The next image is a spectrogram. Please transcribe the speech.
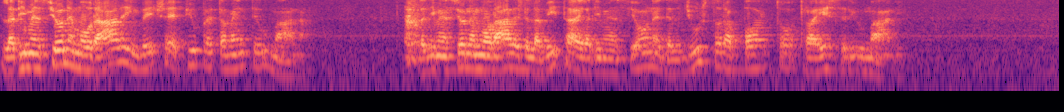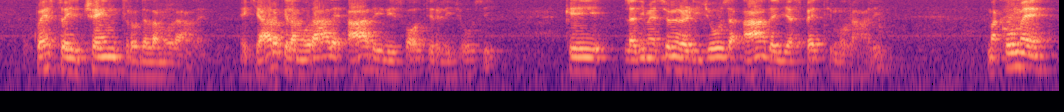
La dimensione morale invece è più prettamente umana, La dimensione morale della vita è la dimensione del giusto rapporto tra esseri umani. Questo è il centro della morale. È chiaro che la morale ha dei risvolti religiosi, che la dimensione religiosa ha degli aspetti morali, ma come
